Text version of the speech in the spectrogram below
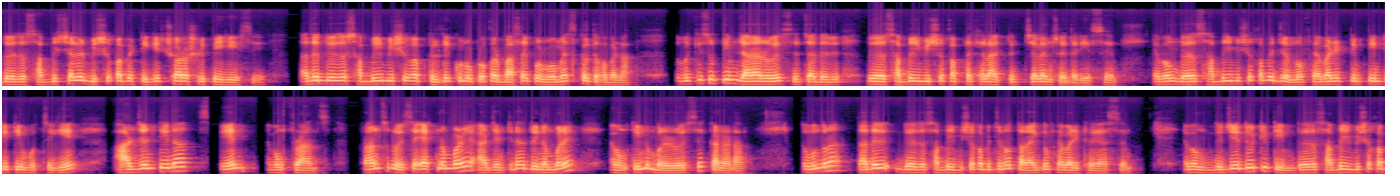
দু হাজার ছাব্বিশ সালের বিশ্বকাপের টিকিট সরাসরি পেয়ে গিয়েছে। তাদের দু বিশ্বকাপ খেলতে কোনো প্রকার বাছাই পর্ব ম্যাচ খেলতে হবে না। তবে কিছু টিম যারা রয়েছে হাজার ছাব্বিশ বিশ্বকাপটা খেলা একটা চ্যালেঞ্জ হয়ে দাঁড়িয়েছে এবং দু বিশ্বকাপের জন্য ফেভারিট টিম তিনটি টিম হচ্ছে গিয়ে আর্জেন্টিনা, স্পেন এবং ফ্রান্স। ফ্রান্স রয়েছে এক নম্বরে, আর্জেন্টিনা দুই নম্বরে এবং তিন নম্বরে রয়েছে কানাডা। তো বন্ধুরা, তাদের দু হাজার ছাব্বিশ বিশ্বকাপের জন্য তারা একদম ফেভারিট হয়ে আছে এবং যে দুইটি টিম দু বিশ্বকাপ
